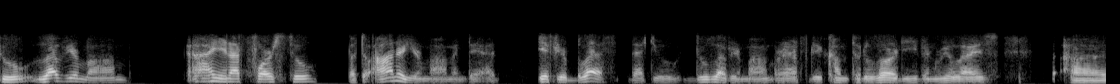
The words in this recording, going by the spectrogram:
to love your mom. Ah, you're not forced to, but to honor your mom and dad. If you're blessed that you do love your mom, or after you come to the Lord, you even realize uh,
